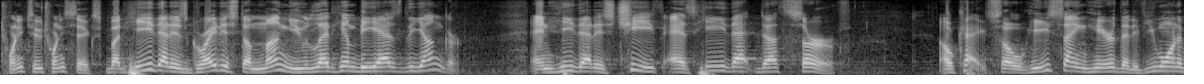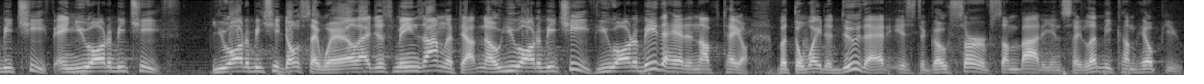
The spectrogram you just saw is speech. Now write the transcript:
22, 26, but he that is greatest among you, let him be as the younger, and he that is chief as he that doth serve. Okay, so he's saying here that if you want to be chief, and you ought to be chief, you ought to be chief. Don't say, well, that just means I'm left out. No, you ought to be chief. You ought to be the head and not the tail. But the way to do that is to go serve somebody and say, let me come help you.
